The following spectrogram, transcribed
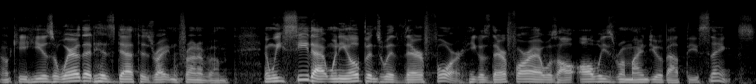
Okay, he is aware that his death is right in front of him, and we see that when he opens with "therefore." He goes, "Therefore, I will always remind you about these things."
